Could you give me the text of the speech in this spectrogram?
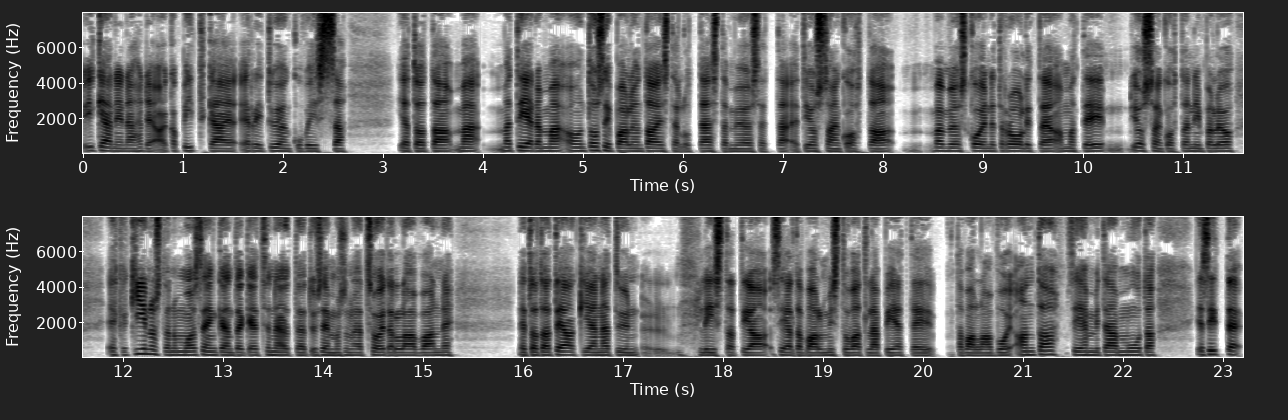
ikäni nähden aika pitkään eri työnkuvissa. Ja tota, mä, mä tiedän, mä oon tosi paljon taistellut tästä myös, että, että jossain kohtaa, mä myös koin, että roolittaja-ammatti ei jossain kohtaa niin paljon ehkä kiinnostanut mua senkään takia, että se näyttäytyy semmoisena, että soitellaan vaan ne, ne tota Teakin ja Nätyn listat ja sieltä valmistuvat läpi, ettei tavallaan voi antaa siihen mitään muuta. Ja sitten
